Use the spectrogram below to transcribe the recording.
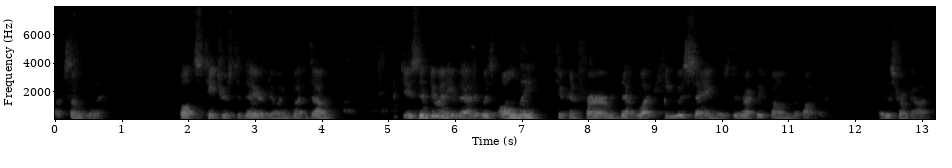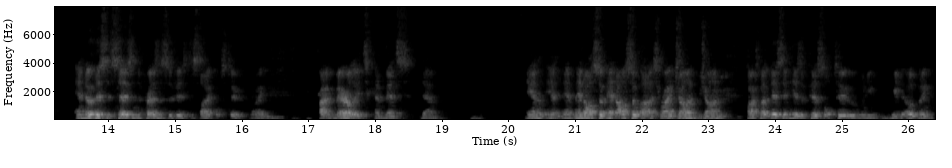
Like some of the false teachers today are doing, but, um, Jesus didn't do any of that. It was only to confirm that what he was saying was directly from the Father. It is from God. And notice it says in the presence of his disciples too, right? Primarily to convince them. And, and, and and also, and also us, right? John, John talks about this in his epistle too. When you read the opening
